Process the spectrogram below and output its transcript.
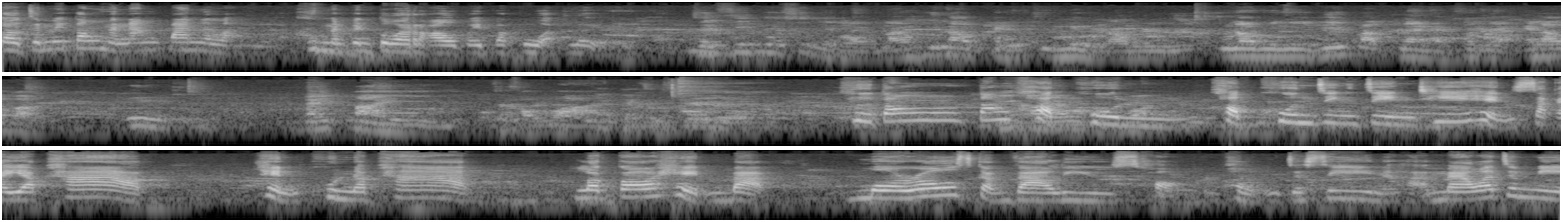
เราจะไม่ต้องมานั่งปั้นอะไรคคือมันเป็นตัวเราไปประกวดเลย เจสซี่รู้สึกยังไงบ้างที่เราเป็นอีกหนึ่งเรามีนอมินีที่แบบหลายๆคนอยากให้เราแบบอืม ได้ไปจักรวาลเออ คือต้องต้องขอบคุณขอบคุณจริง ๆ ที่เห็นศักยภาพ เห็นคุณภาพ แล้วก็เห็นแบบ morals กับ values ของของเจสซี่นะคะ แม้ว่าจะมี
